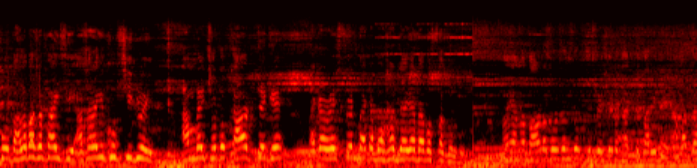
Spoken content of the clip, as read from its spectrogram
খুব ভালোবাসা পাইছি। আশা রাখি খুব শীঘ্রই আমরা এই ছোটো কার্ড থেকে একটা রেস্টুরেন্ট বা একটা বসার জায়গার ব্যবস্থা করব। ভাই, আমরা বারোটা পর্যন্ত খুব বেশি এটা থাকতে পারি নাই। আমার যা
